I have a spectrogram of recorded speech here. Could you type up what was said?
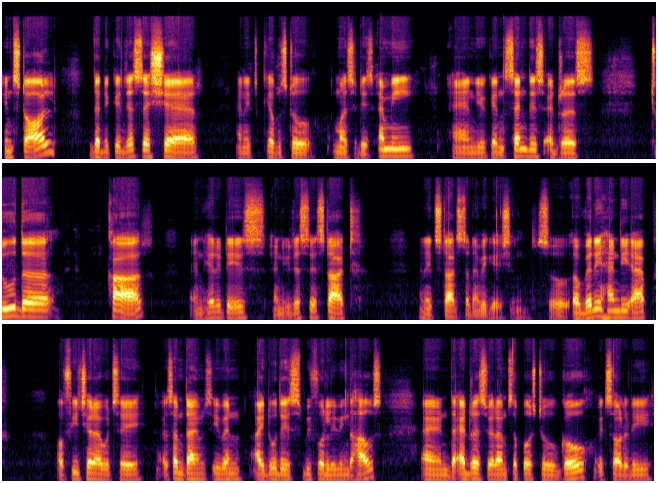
installed then you can just say share and it comes to Mercedes ME and you can send this address to the car and here it is and you just say start and it starts the navigation. So a very handy app a feature i would say. Uh, sometimes even i do this before leaving the house and the address where i'm supposed to go it's already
